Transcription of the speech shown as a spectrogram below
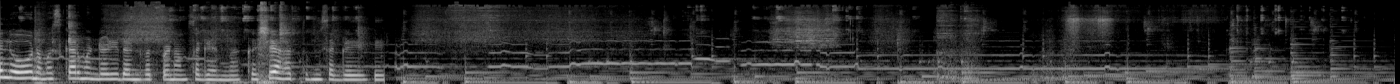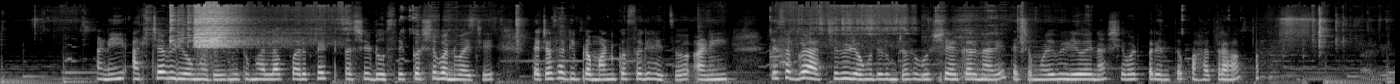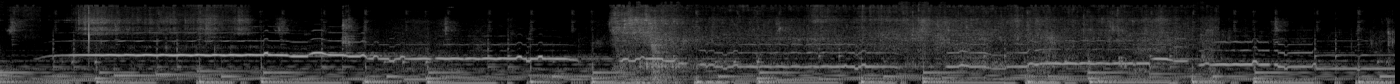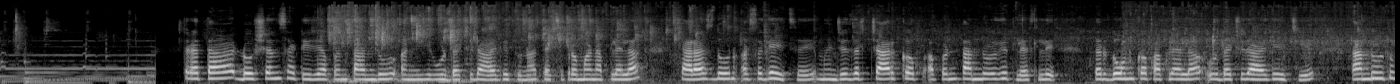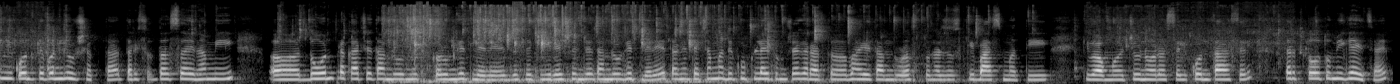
Hello नमस्कार मंडळी दंडवत प्रणाम सगळ्यांना. कसे आहात तुम्ही सगळे? आणि आजच्या व्हिडिओमध्ये मी तुम्हाला परफेक्ट असे डोसे कसे बनवायचे त्याच्यासाठी प्रमाण कसं घ्यायचं आणि ते सगळं आजच्या व्हिडिओमध्ये तुमच्यासोबत शेअर करणार आहे. त्याच्यामुळे व्हिडिओ आहे ना शेवटपर्यंत पाहत राहा. तर आता डोशांसाठी जे आपण तांदूळ आणि उडदाची डाळ घेतो ना त्याचं प्रमाण आपल्याला चारास दोन असं घ्यायचं आहे म्हणजे जर चार कप आपण तांदूळ घेतले असले तर दोन कप आपल्याला उडदाची डाळ घ्यायची आहे तांदूळ तुम्ही कोणते पण घेऊ शकता. तर तसं आहे ना मी दोन प्रकारचे तांदूळ मिक्स करून घेतलेले आहेत. जसं की रेशनचे तांदूळ घेतलेले आहेत आणि त्याच्यामध्ये कुठलाही तुमच्या घरात भारी तांदूळ असतो ना जसं की बासमती किंवा मग चुनोर असेल कोणता असेल तर तो तुम्ही घ्यायचा आहे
